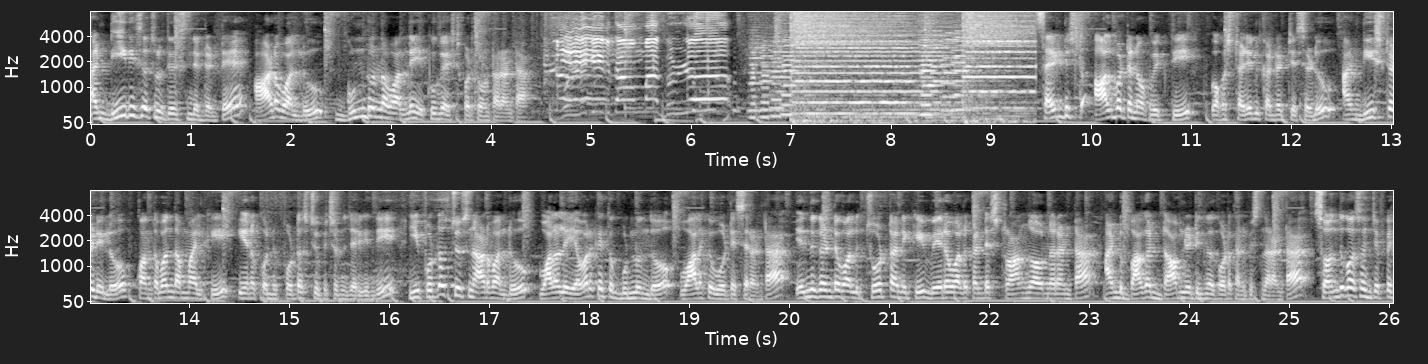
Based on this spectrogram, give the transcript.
అండ్ ఈ రీసెర్చ్లో తెలిసింది ఏంటంటే ఆడవాళ్ళు గుండున్న వాళ్ళని ఎక్కువగా ఇష్టపడుతూ ఉంటారంట. సైంటిస్ట్ ఆల్బర్ట్ అనే ఒక వ్యక్తి ఒక స్టడీని కండక్ట్ చేశాడు. అండ్ ఈ స్టడీలో కొంతమంది అమ్మాయిలకి ఈయన కొన్ని ఫొటోస్ చూపించడం జరిగింది. ఈ ఫొటోస్ చూసిన ఆడవాళ్ళు వాళ్ళలో ఎవరికైతే గుండుందో వాళ్ళకే ఓటేశారంట. ఎందుకంటే వాళ్ళు చూడటానికి వేరే వాళ్ళకంటే స్ట్రాంగ్గా ఉన్నారంట. అండ్ బాగా డామినేటింగ్గా కూడా కనిపిస్తున్నారంట. సో అందుకోసం చెప్పి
